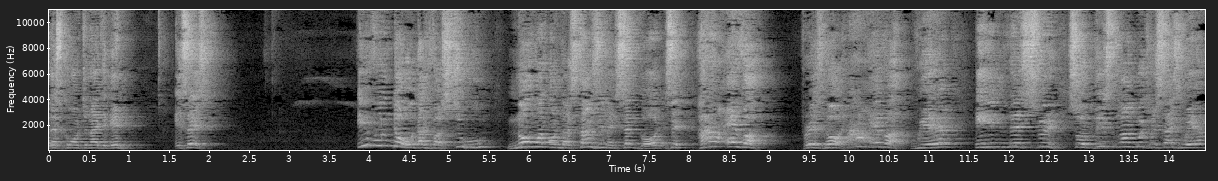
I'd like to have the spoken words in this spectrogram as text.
let's go on tonight again. It says, even though that verse 2, no one understands him except God, it says, however, praise God, however, where In the spirit. So this language resides where?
